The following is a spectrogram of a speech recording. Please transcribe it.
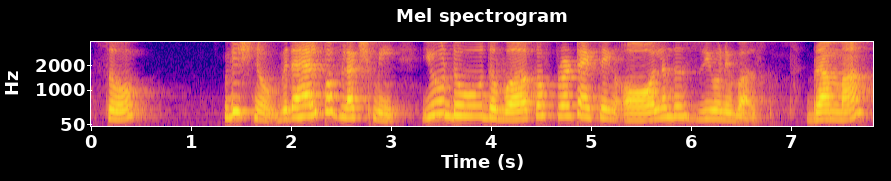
So, Vishnu, with the help of Lakshmi, you do the work of protecting all in this universe. Brahma,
